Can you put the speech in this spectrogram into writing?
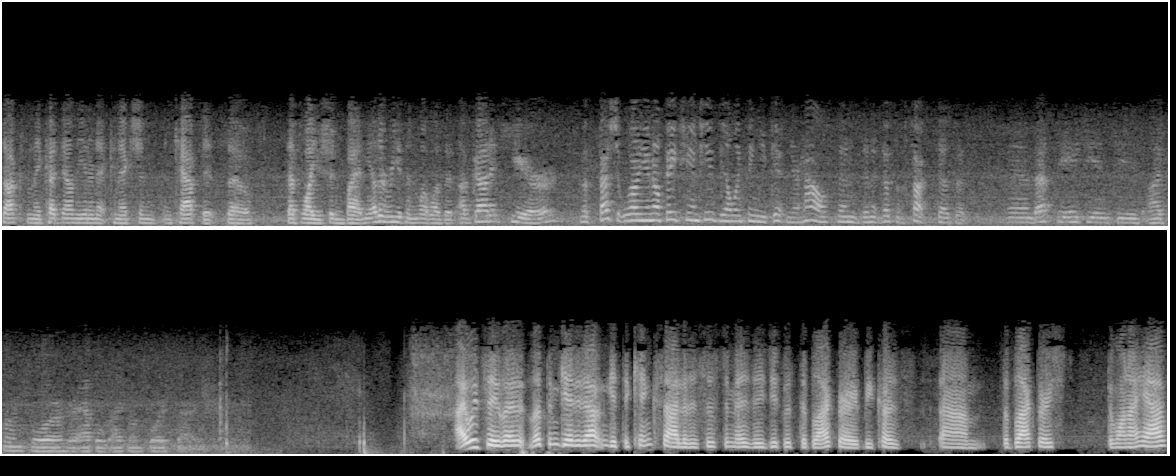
sucks, and they cut down the internet connection and capped it. So that's why you shouldn't buy it. And the other reason, what was it? I've got it here. The special, well, you know, if AT and T is the only thing you get in your house, then then it doesn't suck, does it? And that's the AT and T's iPhone 4 or Apple's iPhone 4. Sorry. I would say let it, let them get it out and get the kinks out of the system as they did with the BlackBerry because um, the BlackBerry, the one I have,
